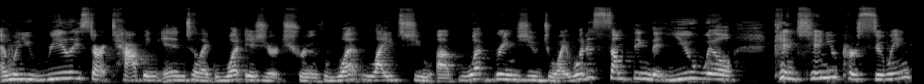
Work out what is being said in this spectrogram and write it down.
and when you really start tapping into like what is your truth what lights you up what brings you joy what is something that you will continue pursuing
